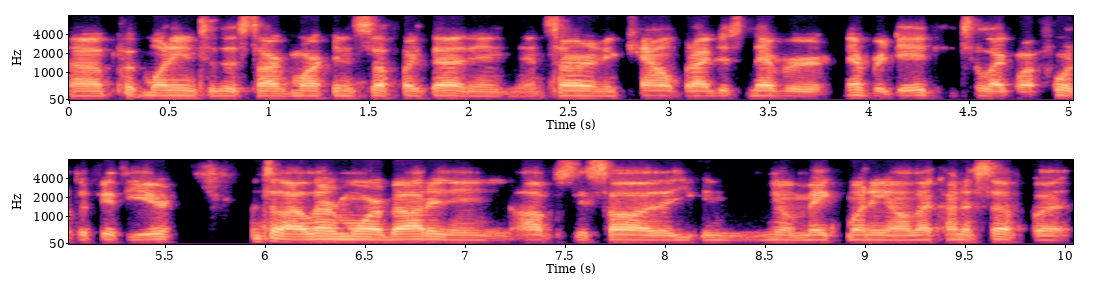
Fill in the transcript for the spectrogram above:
uh, put money into the stock market and stuff like that, and, and start an account. But I just never, never did until like my fourth or fifth year, until I learned more about it and obviously saw that you can, you know, make money, all that kind of stuff. But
